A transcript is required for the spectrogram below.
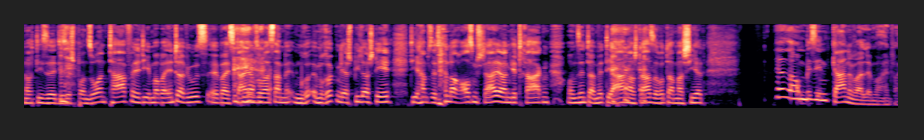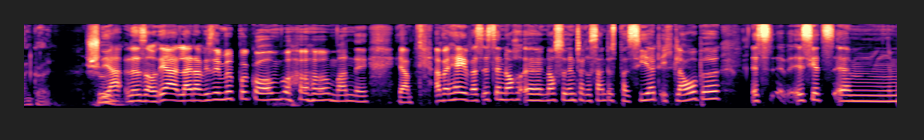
noch diese, diese Sponsorentafel, die immer bei Interviews äh, bei Sky und sowas haben, im, im Rücken der Spieler steht, die haben sie dann auch aus dem Stadion getragen und sind damit die Aachener Straße runtermarschiert. Das ist auch ein bisschen Karneval immer einfach in Köln. Schön. Ja, das ist auch, ja, leider habe ich sie mitbekommen. Mann, ey. Ja, aber hey, was ist denn noch, äh, noch so Interessantes passiert? Ich glaube, es ist jetzt, ähm,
